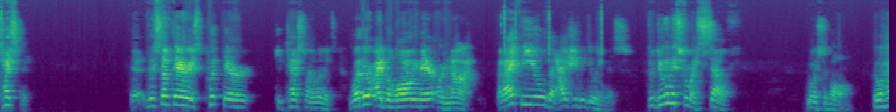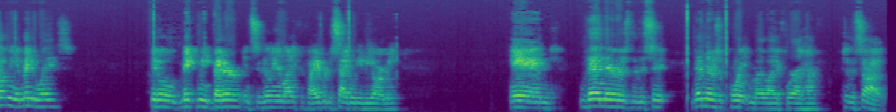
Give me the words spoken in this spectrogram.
Test me. The stuff there is put there to test my limits, whether I belong there or not. But I feel that I should be doing this. For doing this for myself, most of all. It will help me in many ways. It'll make me better in civilian life if I ever decide to leave the army. And then there's the deci- then there's a point in my life where I have to decide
